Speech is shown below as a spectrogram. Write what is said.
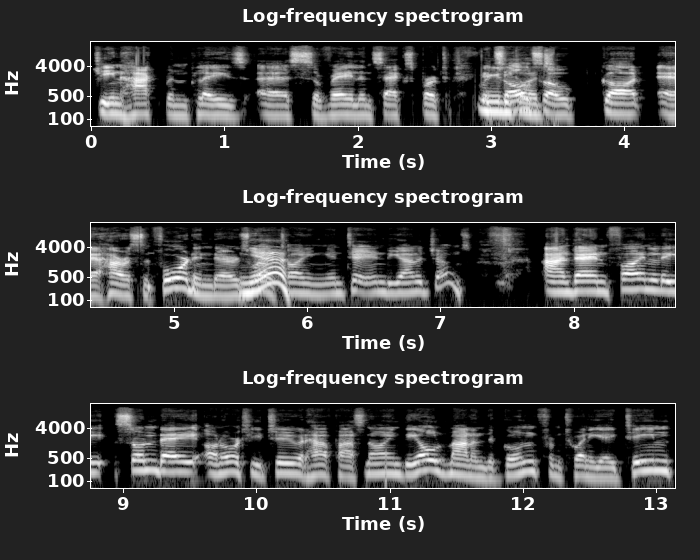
Gene Hackman plays a surveillance expert. Really it's good. also got uh, Harrison Ford in there as Yeah. well, tying into Indiana Jones. And then finally, Sunday on RTÉ2 at half past nine, The Old Man and the Gun from 2018.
